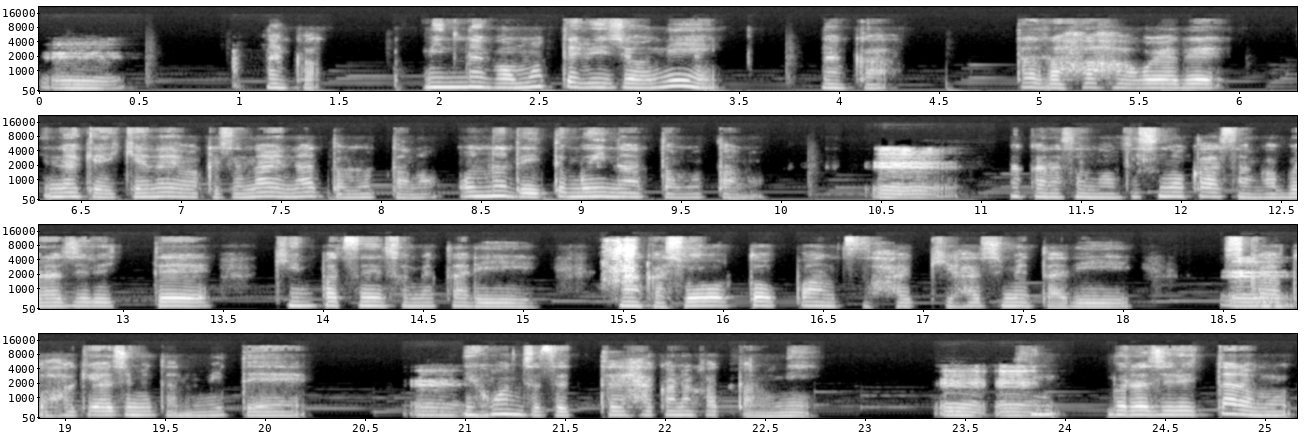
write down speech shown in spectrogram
うん。なんかみんなが思ってる以上になんかただ母親でいなきゃいけないわけじゃないなって思ったの女でいてもいいなって思ったのうん。だからその私のお母さんがブラジル行って金髪に染めたりなんかショートパンツ履き始めたりスカート履き始めたの見て、うん日本じゃ絶対履かなかったのに、うんうん。ブラジル行ったらもう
